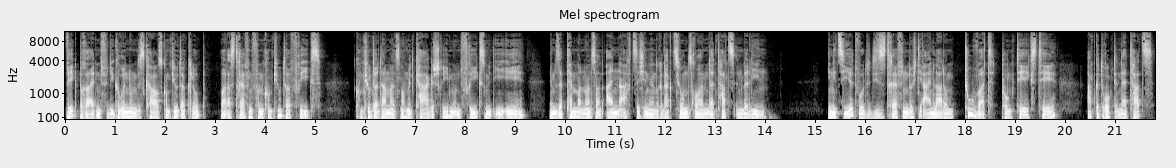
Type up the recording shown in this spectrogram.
Wegbereitend für die Gründung des Chaos Computer Club war das Treffen von Computerfreaks, Computer damals noch mit K geschrieben und Freaks mit IE, im September 1981 in den Redaktionsräumen der Taz in Berlin. Initiiert wurde dieses Treffen durch die Einladung tuvat.txt, abgedruckt in der Taz,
